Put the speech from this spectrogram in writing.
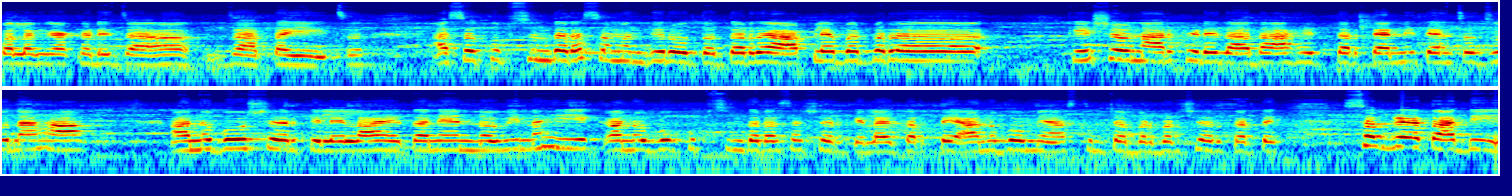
पलंगाकडे जा जाता यायचं. असं खूप सुंदर असं मंदिर होतं. तर आपल्याबरोबर केशव नारखेडे दादा आहेत. तर त्यांनी त्यांचा जुना हा अनुभव शेअर केलेला आहे. आणि नवीनही एक अनुभव खूप सुंदर असा शेअर केला आहे. तर ते अनुभव मी आज तुमच्याबरोबर शेअर करते. सगळ्यात आधी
